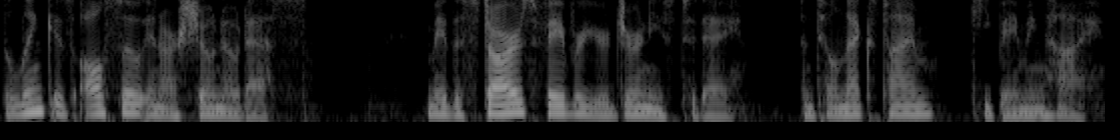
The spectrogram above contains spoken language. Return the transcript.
The link is also in our show note S. May the stars favor your journeys today. Until next time, keep aiming high.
